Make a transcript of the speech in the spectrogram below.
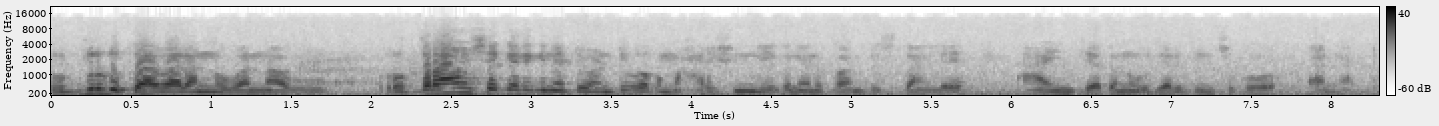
రుద్రుడు కావాలని నువ్వు అన్నావు. రుద్రాంశ కలిగినటువంటి ఒక మహర్షిని నీకు నేను పంపిస్తానులే ఆయన చేత నువ్వు జరిపించుకో అన్నట్టు.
